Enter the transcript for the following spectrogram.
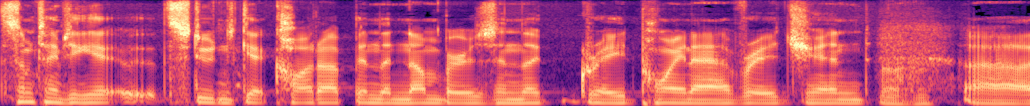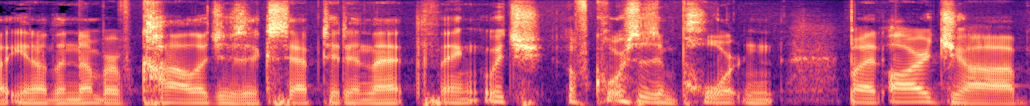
sometimes you get students get caught up in the numbers and the grade point average and uh-huh. uh, you know the number of colleges accepted in that thing which of course is important. But our job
